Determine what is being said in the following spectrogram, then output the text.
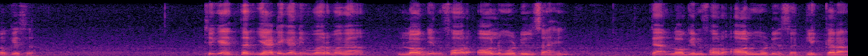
ओके सर ठीक आहे तर या ठिकाणी वर बघा log in for all modules आहे. त्या लॉग इन फॉर ऑल मॉड्यूल्सला क्लिक करा.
